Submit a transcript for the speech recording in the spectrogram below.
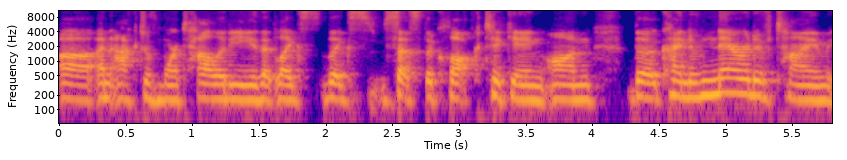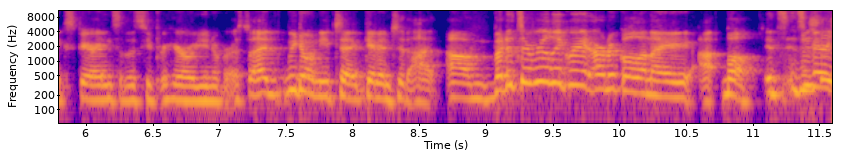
uh, an act of mortality that like like sets the clock ticking on the kind of narrative time experience of the superhero universe. I, we don't need to get into that, um, but it's a really great article, and I uh, well, it's it's a very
